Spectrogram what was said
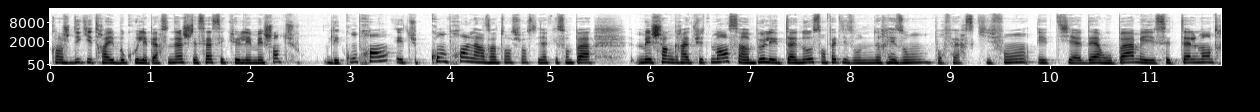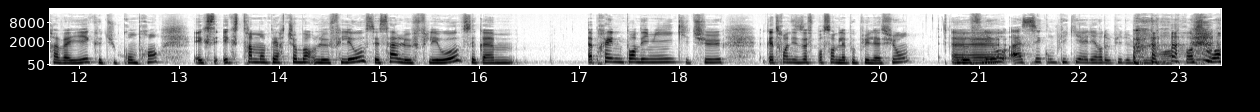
quand je dis qu'ils travaillent beaucoup les personnages, c'est ça, c'est que les méchants, tu les comprends et tu comprends leurs intentions. C'est-à-dire qu'ils sont pas méchants gratuitement. C'est un peu les Thanos. En fait, ils ont une raison pour faire ce qu'ils font et t'y adhères ou pas, mais c'est tellement travaillé que tu comprends et que c'est extrêmement perturbant. Le fléau, c'est ça. Le fléau, c'est quand même après une pandémie qui tue 99% de la population. Le euh, fléau, assez compliqué à lire depuis 2020. hein. Franchement,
